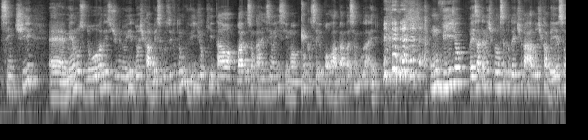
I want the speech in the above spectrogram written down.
sentir é, menos dores, diminuir dor de cabeça. Inclusive, tem um vídeo aqui, tá? Ó, vai aparecer um cardzinho aí em cima. Ó, nunca sei qual lado, vai aparecer um lugar aí um vídeo exatamente para você poder tirar a dor de cabeça.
